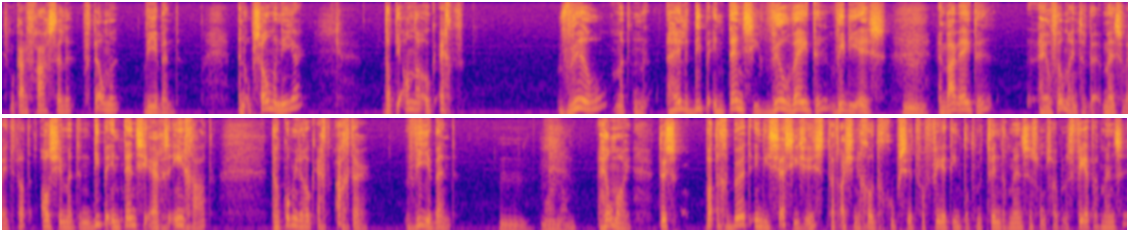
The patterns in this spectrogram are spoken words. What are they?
is elkaar de vraag stellen: vertel me wie je bent. En op zo'n manier dat die ander ook echt wil, met een hele diepe intentie, wil weten wie die is. Hmm. En wij weten, heel veel mensen, mensen weten dat, als je met een diepe intentie ergens ingaat, dan kom je er ook echt achter wie je bent. Hmm. Mooi man. Heel mooi. Dus wat er gebeurt in die sessies is dat als je in een grote groep zit van 14 tot en met 20 mensen, soms ook wel eens 40 mensen,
